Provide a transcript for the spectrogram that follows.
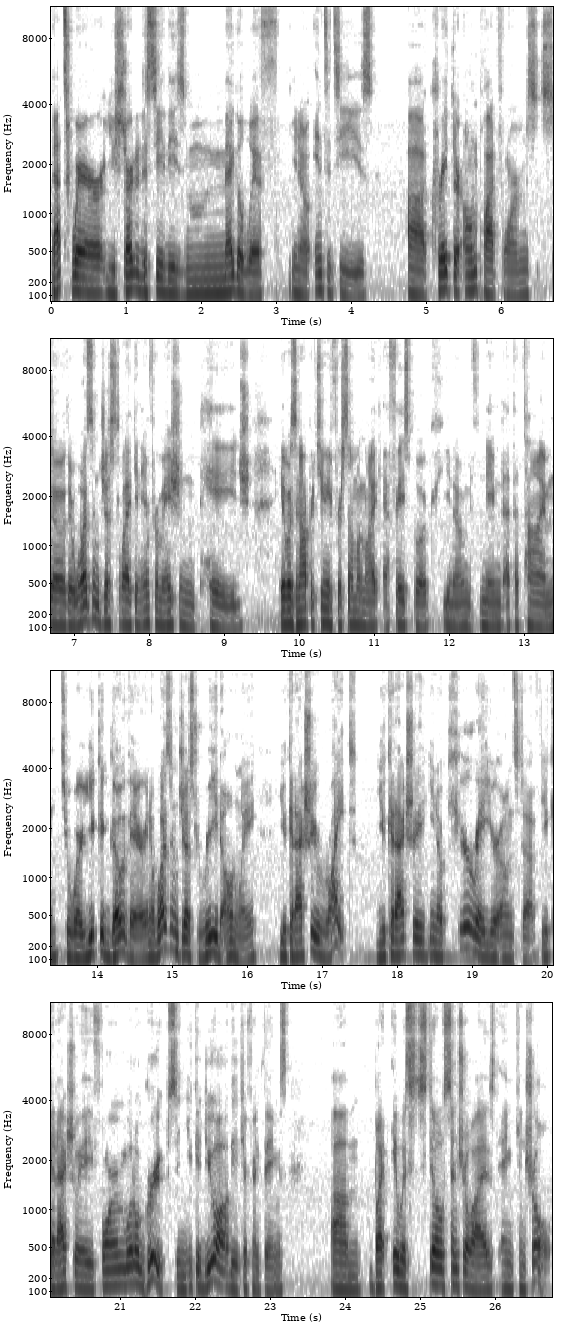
That's where you started to see these megalith you know entities uh, create their own platforms. So there wasn't just like an information page it was an opportunity for someone like a Facebook, you know, named at the time, to where you could go there and it wasn't just read only. You could actually write. You could actually, you know, curate your own stuff. You could actually form little groups and you could do all these different things. Um, but it was still centralized and controlled.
